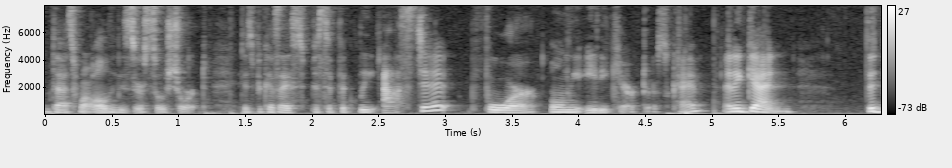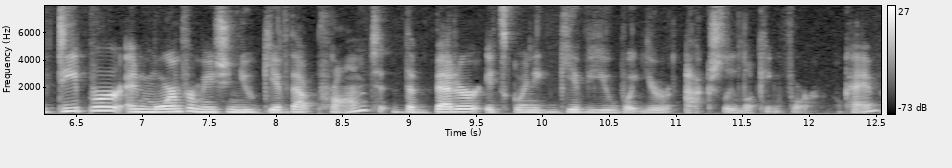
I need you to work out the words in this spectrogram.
that's why all of these are so short, is because I specifically asked it for only 80 characters. Okay. And again, the deeper and more information you give that prompt, the better it's going to give you what you're actually looking for. Okay.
